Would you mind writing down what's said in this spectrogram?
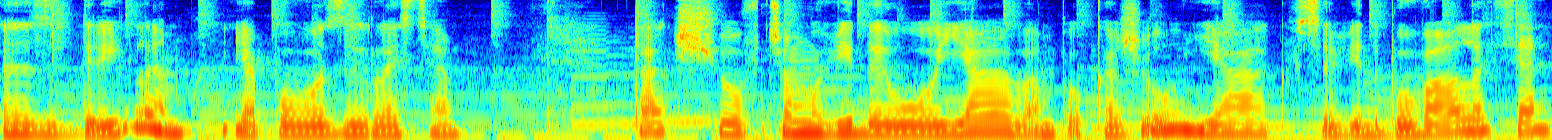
з дрілем я повозилася. Так що в цьому відео я вам покажу, як все відбувалося.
